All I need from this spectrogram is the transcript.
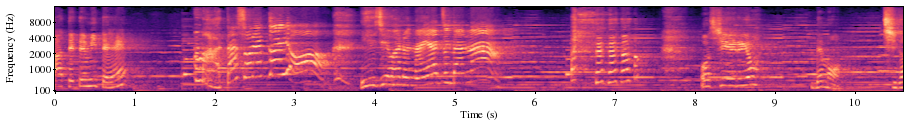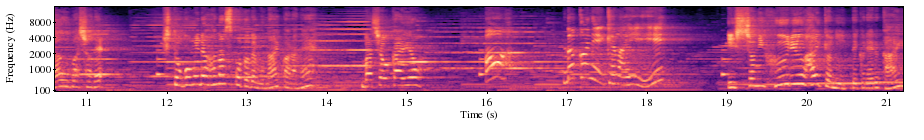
当ててみて。またそれかよ。意地悪なやつだな。教えるよ。でも違う場所で人混みで話すことでもないからね場所を変えよう。あどこに行けばいい？一緒に風流廃墟に行ってくれるかい？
